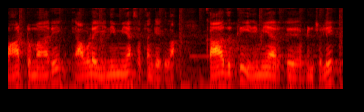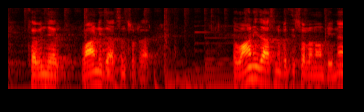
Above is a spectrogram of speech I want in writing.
பாட்டு மாதிரி அவ்வளோ இனிமையாக சத்தம் கேட்குதான் காதுக்கு இனிமையாக இருக்குது அப்படின்னு சொல்லி கவிஞர் வாணிதாசன் சொல்கிறார் இந்த வாணிதாசனை பற்றி சொல்லணும் அப்படின்னா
